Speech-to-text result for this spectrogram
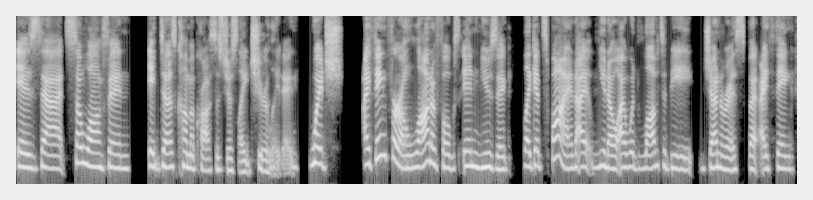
is that so often it does come across as just like cheerleading, which I think for a lot of folks in music, like it's fine. I, you know, I would love to be generous, but I think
